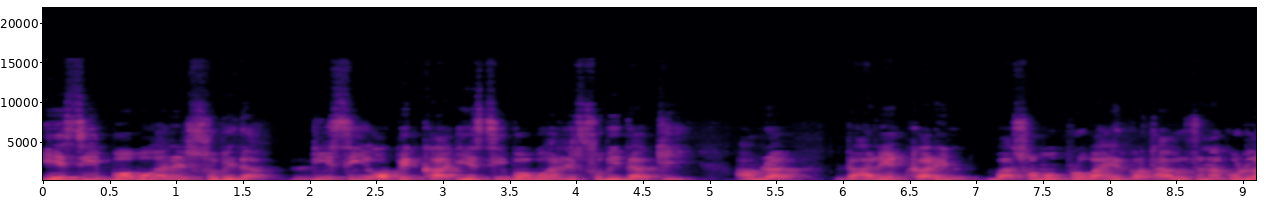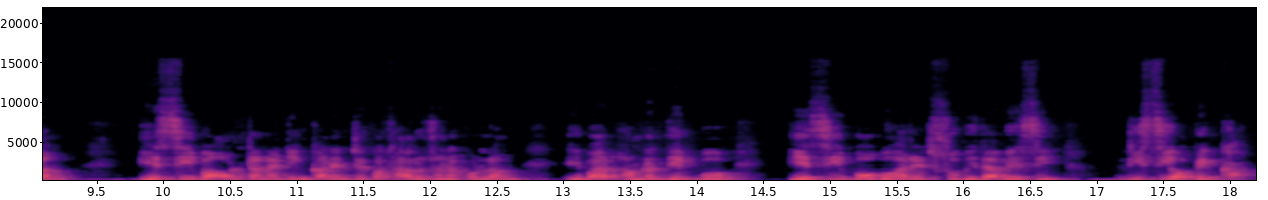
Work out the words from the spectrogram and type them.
এসি ব্যবহারের সুবিধা। ডিসি অপেক্ষা এসি ব্যবহারের সুবিধা কি? আমরা ডাইরেক্ট কারেন্ট বা সমপ্রবাহের কথা আলোচনা করলাম। এসি বা অল্টারনেটিং কারেন্টের কথা আলোচনা করলাম। এবার আমরা দেখব এসি ব্যবহারের সুবিধা বেশি, ডিসি অপেক্ষা।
